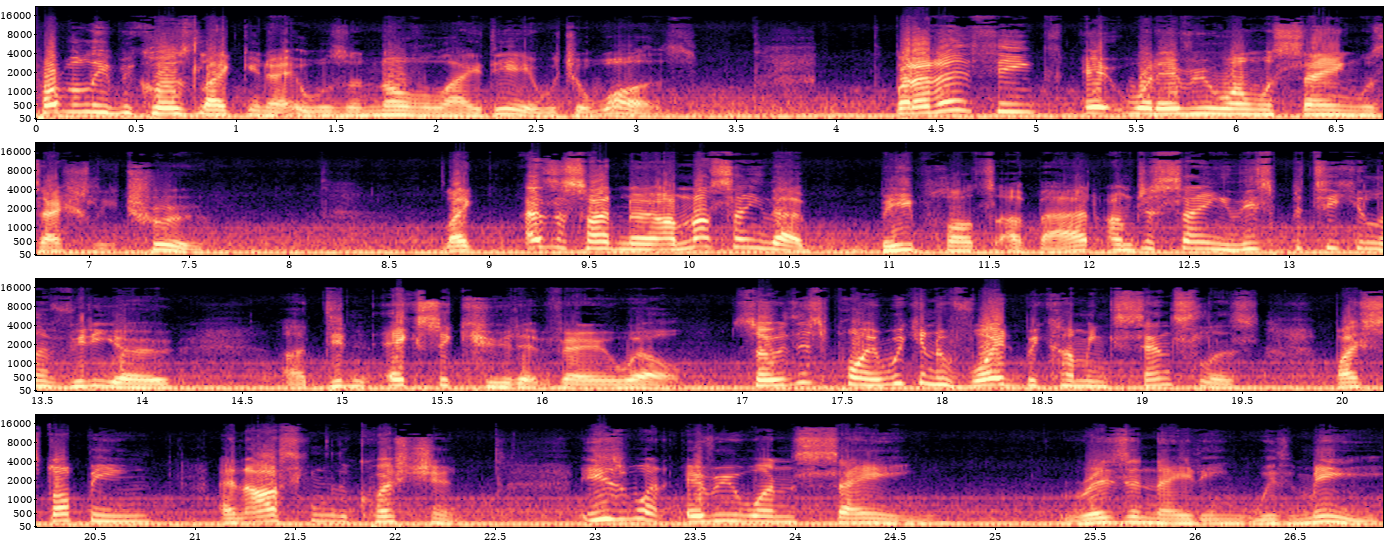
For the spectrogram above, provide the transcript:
Probably because, like, you know, it was a novel idea, which it was. But I don't think it, what everyone was saying was actually true. Like, as a side note, I'm not saying that B plots are bad, I'm just saying this particular video uh, didn't execute it very well. So at this point, we can avoid becoming senseless by stopping and asking the question is what everyone's saying resonating with me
